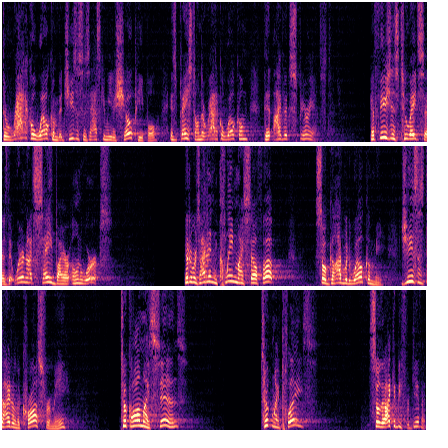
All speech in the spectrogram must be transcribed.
the radical welcome that Jesus is asking me to show people is based on the radical welcome that I've experienced. Ephesians 2 8 says that we're not saved by our own works. In other words, I didn't clean myself up so God would welcome me. Jesus died on the cross for me, took all my sins, took my place so that I could be forgiven,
